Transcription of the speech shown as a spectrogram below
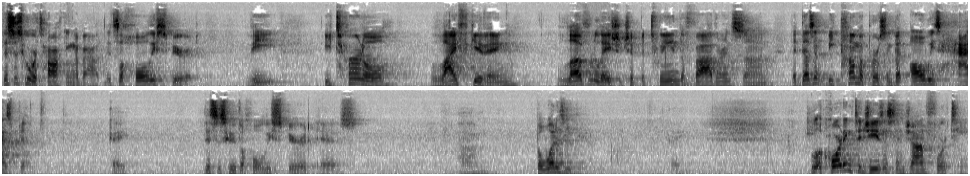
this is who we're talking about. It's the Holy Spirit, the eternal, life giving, love relationship between the Father and Son that doesn't become a person but always has been. Okay? This is who the Holy Spirit is. Um, but what does he do? Okay. Well, according to Jesus in John 14,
